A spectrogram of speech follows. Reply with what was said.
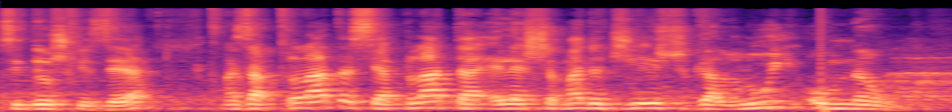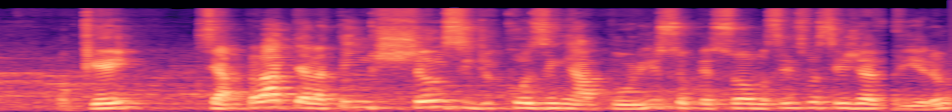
se Deus quiser. Mas a plata, se a plata ela é chamada de esgalui ou não, ok? Se a plata ela tem chance de cozinhar, por isso, pessoal, não sei se vocês já viram,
